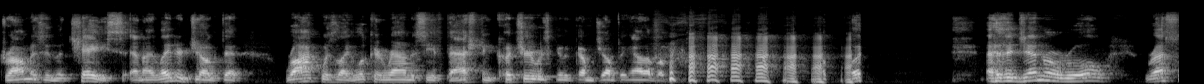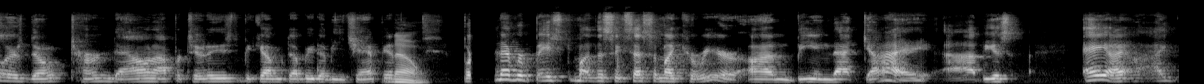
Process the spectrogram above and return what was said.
drama's in the chase. And I later joked that Rock was like looking around to see if Ashton Kutcher was going to come jumping out of a. As a general rule, wrestlers don't turn down opportunities to become WWE champion. No. But I never based my, the success of my career on being that guy uh, because, A, I, I,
